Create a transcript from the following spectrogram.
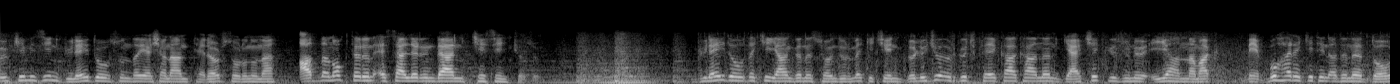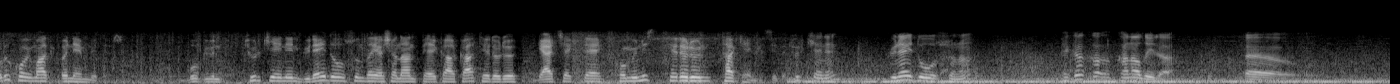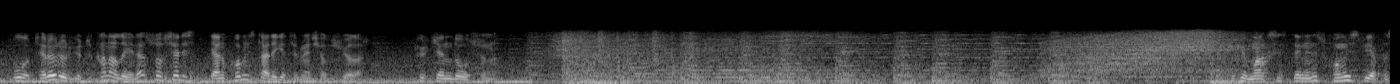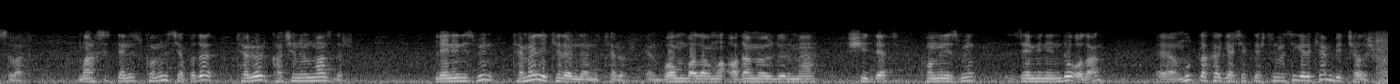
ülkemizin güneydoğusunda yaşanan terör sorununa Adnan Oktar'ın eserlerinden kesin çözüm. Güneydoğu'daki yangını söndürmek için bölücü örgüt PKK'nın gerçek yüzünü iyi anlamak ve bu hareketin adını doğru koymak önemlidir. Bugün Türkiye'nin güneydoğusunda yaşanan PKK terörü gerçekte komünist terörün ta kendisidir. Türkiye'nin güneydoğusunu PKK kanalıyla e, bu terör örgütü kanalıyla sosyalist yani komünist hale getirmeye çalışıyorlar. Türkiye'nin doğusunu. Çünkü Marksist Leninist komünist bir yapısı var. Marksist Leninist komünist yapıda terör kaçınılmazdır. Leninizmin temel ilkelerinden terör. Yani bombalama, adam öldürme, şiddet, komünizmin zemininde olan e, mutlaka gerçekleştirilmesi gereken bir çalışma.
